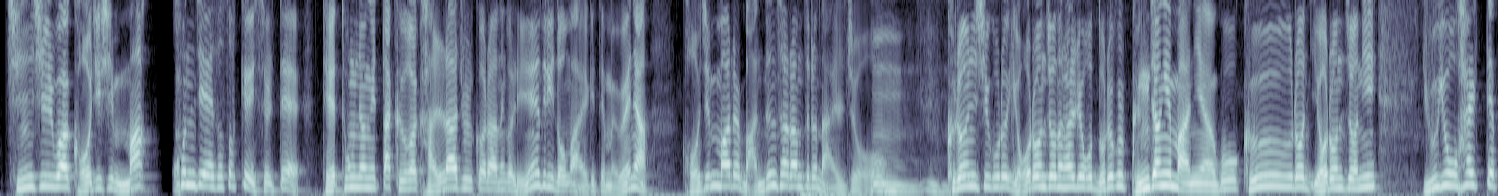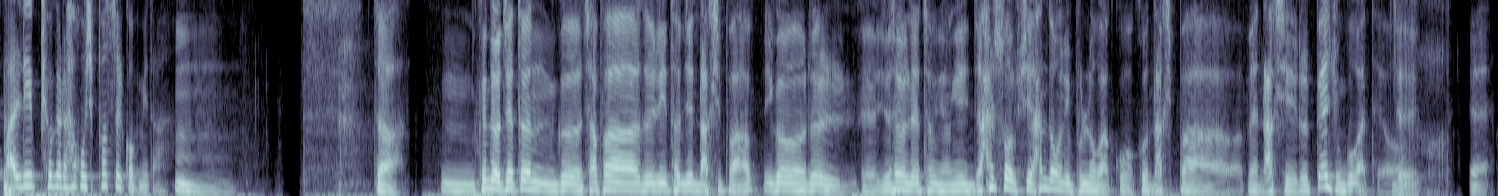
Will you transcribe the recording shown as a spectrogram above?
진실과 거짓이 막 혼재해서 섞여 있을 때 대통령이 딱 그걸 갈라줄 거라는 걸 얘네들이 너무 알기 때문에 왜냐 거짓말을 만든 사람들은 알죠. 음. 음. 그런 식으로 여론전을 하려고 노력을 굉장히 많이 하고 그런 여론전이 유효할 때 빨리 표결을 하고 싶었을 겁니다. 음. 자, 음, 근데 어쨌든 그 좌파들이 던진 낚싯밥 이거를 예, 윤석열 대통령이 이제 할 수 없이 한동훈이 불러갖고 그 낚싯밥의 낚시를 빼준 것 같아요. 네. 예.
